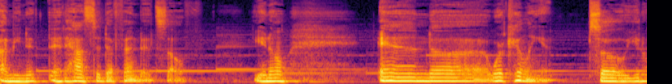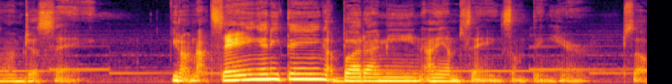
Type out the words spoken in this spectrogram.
I mean, it, it has to defend itself, you know? And uh, we're killing it. So, you know, I'm just saying. You know, I'm not saying anything, but I mean, I am saying something here. So,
